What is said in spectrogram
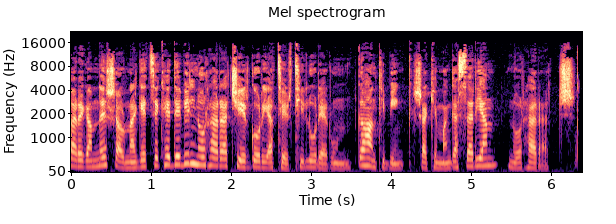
Բարեկամներ շարունակեցեք հետևել Նոր հարաճ Երգորիա 1 լուրերուն։ Կհանդիպինք Շակե Մանգասարյան Նոր հարաճ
